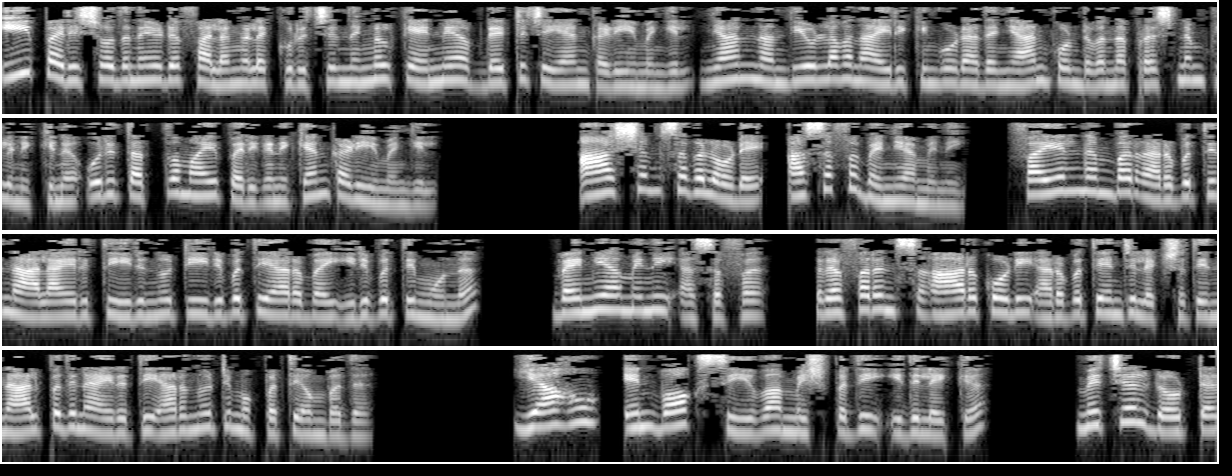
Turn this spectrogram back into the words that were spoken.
ഈ പരിശോധനയുടെ ഫലങ്ങളെക്കുറിച്ച് നിങ്ങൾക്ക് എന്നെ അപ്ഡേറ്റ് ചെയ്യാൻ കഴിയുമെങ്കിൽ ഞാൻ നന്ദിയുള്ളവനായിരിക്കും കൂടാതെ ഞാൻ കൊണ്ടുവന്ന പ്രശ്നം ക്ലിനിക്കിന് ഒരു തത്വമായി പരിഗണിക്കാൻ കഴിയുമെങ്കിൽ. ആശംസകളോടെ അസഫ് ബെന്യാമിനി. ഫയൽ നമ്പർ അറുപത്തിനാലായിരത്തി ഇരുന്നൂറ്റി ഇരുപത്തിയാറ് ബൈ ഇരുപത്തിമൂന്ന് ബെന്യാമിനി അസഫ് റഫറൻസ് ആറ് കോടി അറുപത്തിയഞ്ച് ലക്ഷത്തി നാൽപ്പതിനായിരത്തി അറുന്നൂറ്റി മുപ്പത്തിയൊമ്പത് യാഹു ഇൻബോക്സ് സീവ മിഷ്പതി ഇതിലേക്ക്. മിച്ചൽ ഡോട്ട്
